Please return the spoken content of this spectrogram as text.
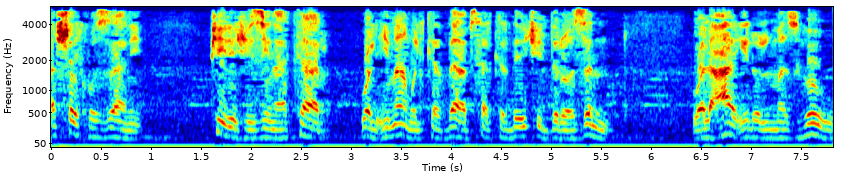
الشيخ الزاني بيريشي زيناكار والإمام الكذاب سركرديشي الدروزن والعائل المزهو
